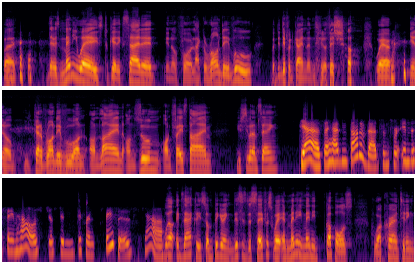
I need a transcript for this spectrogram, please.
but there's many ways to get excited. You know, for like a rendezvous, but a different kind than you know this show, where you know you kind of rendezvous on online, on Zoom, on FaceTime. You see what I'm saying? Yes, I hadn't thought of that since we're in the same house, just in different spaces. Yeah. Well, exactly. So I'm figuring this is the safest way, and many, many couples who are quarantining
